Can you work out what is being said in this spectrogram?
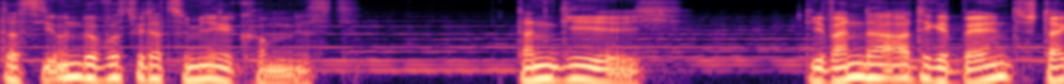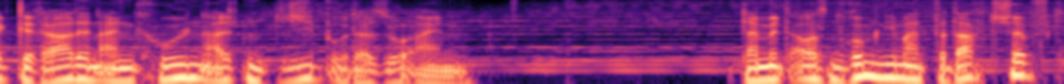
dass sie unbewusst wieder zu mir gekommen ist. Dann gehe ich. Die wanderartige Band steigt gerade in einen coolen alten Jeep oder so ein. Damit außenrum niemand Verdacht schöpft,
